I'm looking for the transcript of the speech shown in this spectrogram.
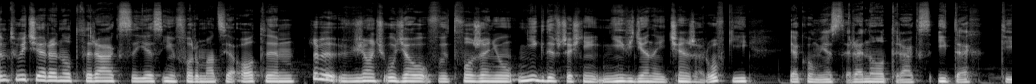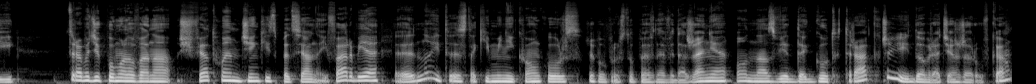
Tym tweetie Renault Trax jest informacja o tym, żeby wziąć udział w tworzeniu nigdy wcześniej niewidzianej ciężarówki, jaką jest Renault Trax E-Tech T która będzie pomalowana światłem dzięki specjalnej farbie. E, No i to jest taki mini konkurs, czy po prostu pewne wydarzenie o nazwie The Good Track, czyli dobra ciężarówka.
